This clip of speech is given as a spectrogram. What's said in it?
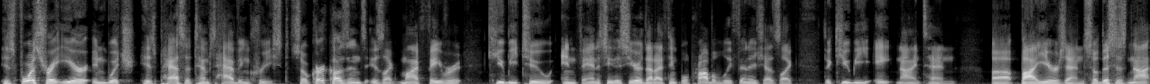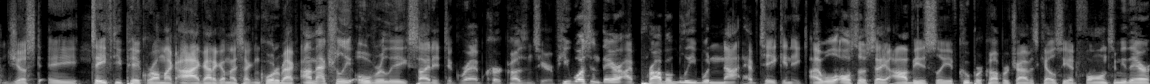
his fourth straight year in which his pass attempts have increased. So Kirk Cousins is like my favorite QB2 in fantasy this year that I think will probably finish as like the QB 8, 9, 10 uh, by year's end. So this is not just a safety pick where I'm like, ah, I got to get my second quarterback. I'm actually overly excited to grab Kirk Cousins here. If he wasn't there, I probably would not have taken. I will also say, obviously, if Cooper Kupp or Travis Kelce had fallen to me there,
